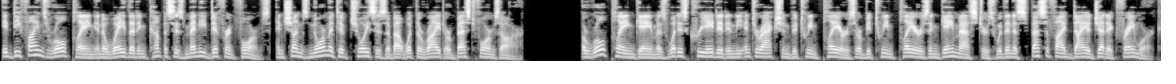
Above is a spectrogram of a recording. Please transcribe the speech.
It defines role-playing in a way that encompasses many different forms, and shuns normative choices about what the right or best forms are. A role-playing game is what is created in the interaction between players or between players and game masters within a specified diegetic framework.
